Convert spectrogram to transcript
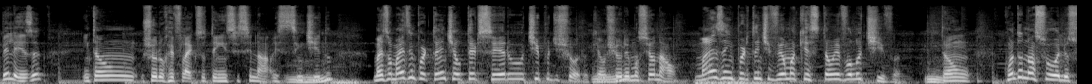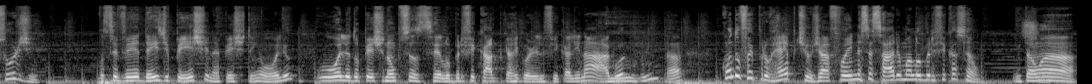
Beleza. Então, choro reflexo tem esse sinal, esse sentido. Mas o mais importante é o terceiro tipo de choro, que é o choro emocional. Mas é importante ver uma questão evolutiva. Então, quando o nosso olho surge, você vê desde peixe, né? Peixe tem olho. O olho do peixe não precisa ser lubrificado, porque a rigor ele fica ali na água, tá? Quando foi pro réptil, já foi necessário uma lubrificação. Então, a-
